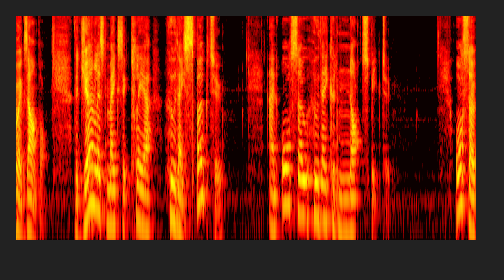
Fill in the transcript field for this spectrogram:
For example, the journalist makes it clear who they spoke to and also who they could not speak to. Also,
